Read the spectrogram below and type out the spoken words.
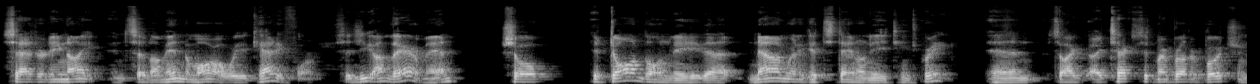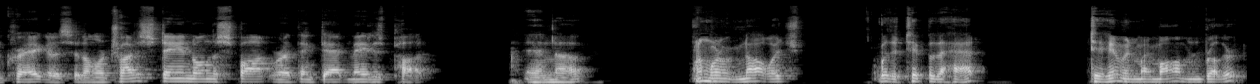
Saturday night and said, I'm in tomorrow. Will you caddy for me? I said, yeah, I'm there, man. So it dawned on me that now I'm going to get to stand on the 18th green. And so I, I texted my brother Butch and Craig. And I said, I'm going to try to stand on the spot where I think dad made his putt. And uh, I'm going to acknowledge with a tip of the hat to him and my mom and brother.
